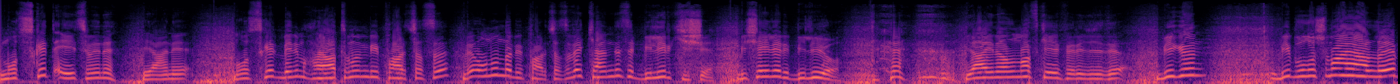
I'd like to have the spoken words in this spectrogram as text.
motosiklet eğitmeni. Yani motosiklet benim hayatımın bir parçası ve onun da bir parçası ve kendisi bilir kişi. Bir şeyleri biliyor. ya inanılmaz keyif vericiydi. Bir gün bir buluşma ayarlayıp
